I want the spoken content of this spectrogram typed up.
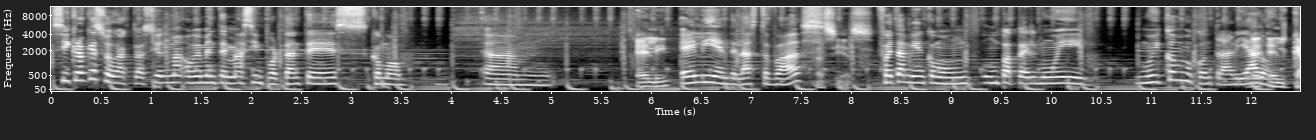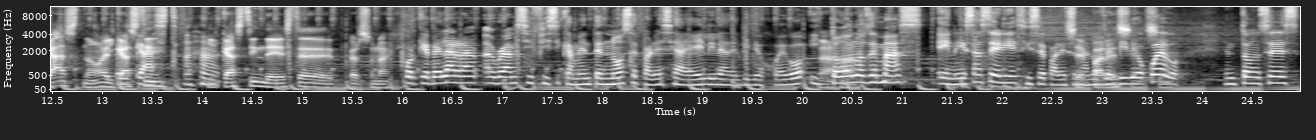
Sí, creo que su actuación obviamente más importante es como um, Ellie, Ellie en The Last of Us. así es. Fue también como un, un papel muy, muy como contrariado. El, el cast, ¿no? El, El casting. cast, el casting de este personaje. Porque Bella Ram- Ramsey físicamente no se parece a Ellie, la del videojuego, y Ajá. todos los demás en esa serie sí se parecen Se a los del videojuego. Entonces,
